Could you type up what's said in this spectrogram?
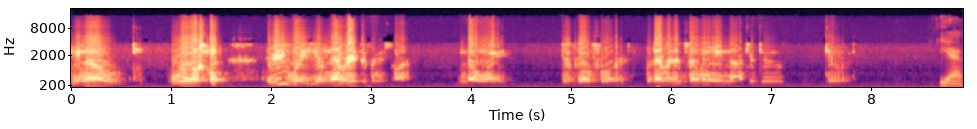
you know, will. if you wait, you'll never hit the finish line. Don't wait. Just go for it. Whatever they're telling you not to do, do it. yeah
